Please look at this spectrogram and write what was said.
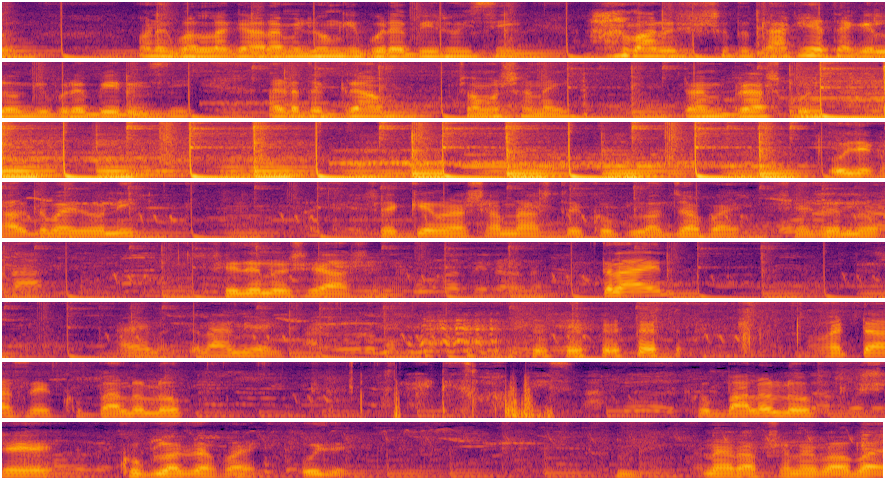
অনেক ভালো লাগে। আর আমি লুঙ্গি পরে বের হয়েছি আর মানুষ শুধু তাকিয়ে থাকে লুঙ্গি পরে বের হয়েছি আর এটা তো গ্রাম, সমস্যা নাই। তো আমি ব্রাশ করি। ওই যে খালতো ভাই রনি সে ক্যামেরার সামনে আসতে খুব লজ্জা পায়। সেই জন্য সেই জন্য সে আসে না। তাহলে আইন আমি আই আমারটা আছে, খুব ভালো লোক। খুব ভালো লোক, সে খুব লজ্জা পায়। ওই যে। রাফসানের বাবা।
